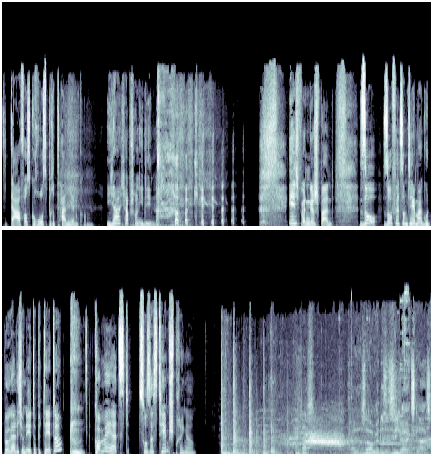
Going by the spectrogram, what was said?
Sie darf aus Großbritannien kommen. Ja, ich habe schon Ideen. Ich bin gespannt. So, so viel zum Thema gut bürgerlich und etepetete. Kommen wir jetzt zu Systemsprenger. Das? Keine Sorge, das ist Sicherheitsglas.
